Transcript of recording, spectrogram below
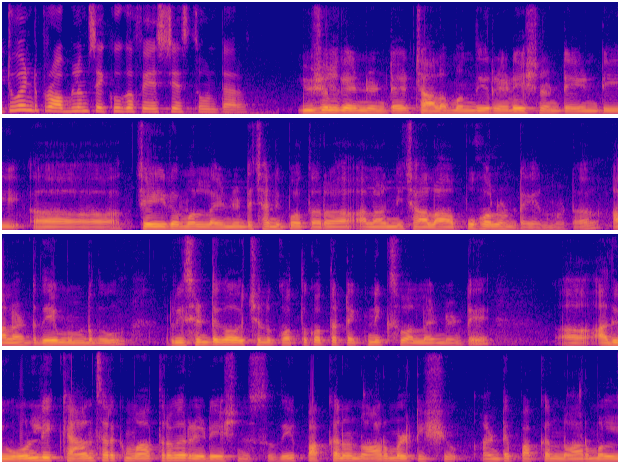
ఎటువంటి ప్రాబ్లమ్స్ ఎక్కువగా ఫేస్ చేస్తూ ఉంటారు? యూజువల్గా ఏంటంటే చాలామంది రేడియేషన్ అంటే ఏంటి చేయడం వల్ల ఏంటంటే చనిపోతారా అలా అన్ని చాలా అపోహలు ఉంటాయి అనమాట అలాంటిది ఏమి ఉండదు. రీసెంట్గా వచ్చిన కొత్త కొత్త టెక్నిక్స్ వల్ల ఏంటంటే అది ఓన్లీ క్యాన్సర్కి మాత్రమే రేడియేషన్ ఇస్తుంది. పక్కన నార్మల్ టిష్యూ అంటే పక్కన నార్మల్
